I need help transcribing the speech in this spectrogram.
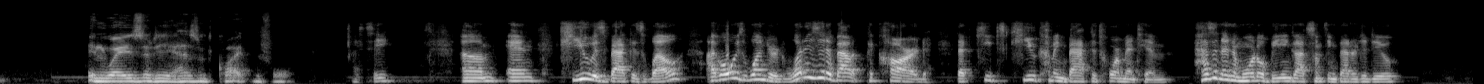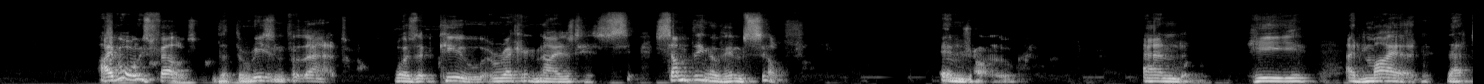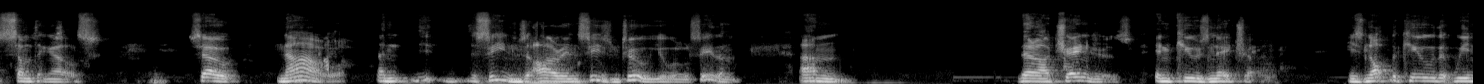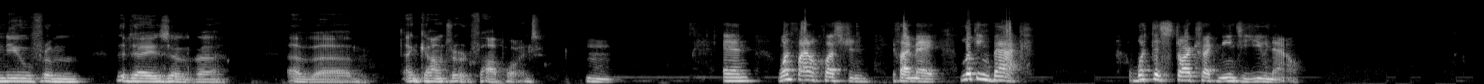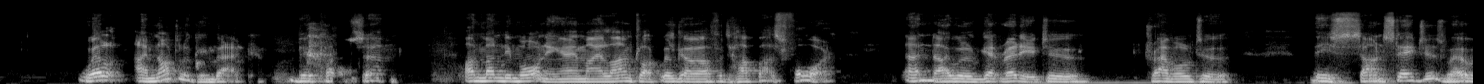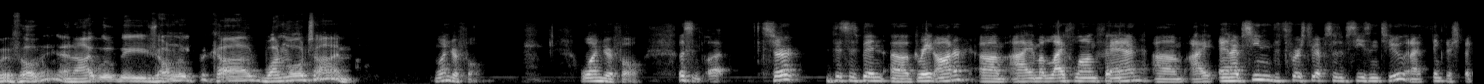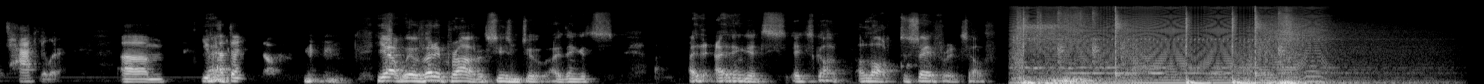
in ways that he hasn't quite before. I see. Um, and Q is back as well. I've always wondered what is it about Picard that keeps Q coming back to torment him? Hasn't an immortal being got something better to do? I've always felt that the reason for that was that Q recognized his, something of himself in Jean Luc. And he admired that something else. So now, and the, the scenes are in season two, you will see them. Um, there are changes in Q's nature. He's not the Q that we knew from the days of, uh, of uh, Encounter at Farpoint. Mm. And one final question, if I may. Looking back, what does Star Trek mean to you now? Well, I'm not looking back because um, on Monday morning, uh, my alarm clock will go off at half past four, and I will get ready to travel to these sound stages where we're filming, and I will be Jean Luc Picard one more time. Wonderful. Wonderful. Listen, uh, sir, this has been a great honor. Um, I am a lifelong fan. Um, I and I've seen the first three episodes of season two, and I think they're spectacular. Um, you have done yourself. Yeah, we're very proud of season two. I think it's, I, I think it's it's got a lot to say for itself.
